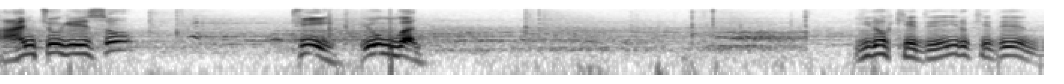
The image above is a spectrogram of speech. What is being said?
안쪽에서 뒤, 요 구간. 이렇게든 이렇게든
